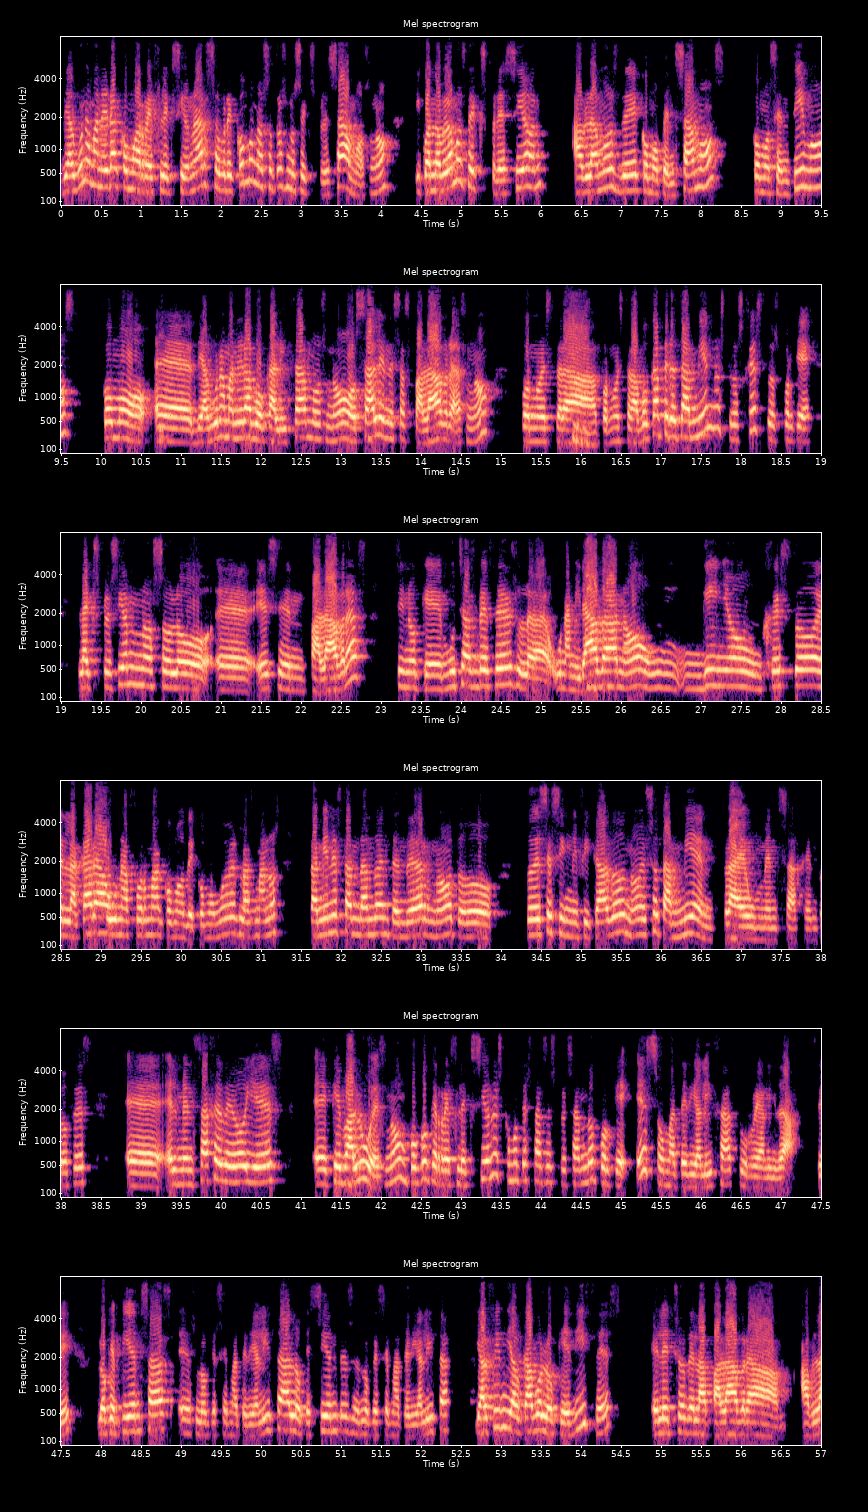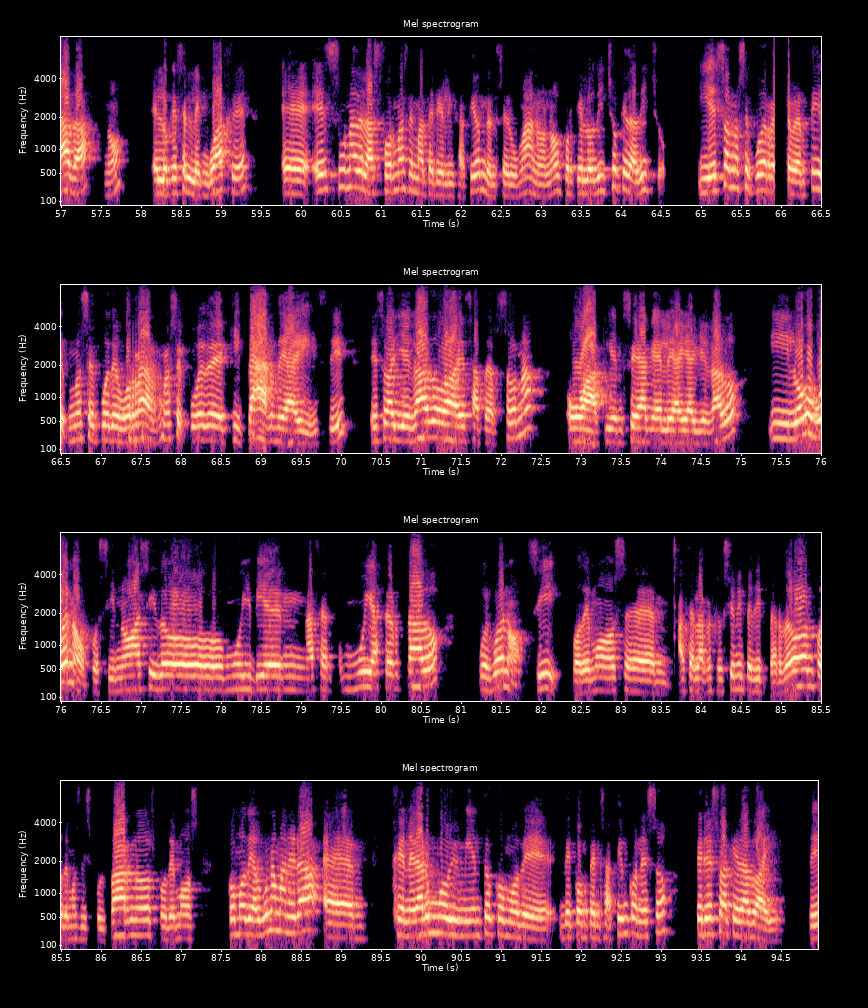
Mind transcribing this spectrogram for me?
de alguna manera como a reflexionar sobre cómo nosotros nos expresamos, ¿no? Y cuando hablamos de expresión, hablamos de cómo pensamos, cómo sentimos, cómo eh, de alguna manera vocalizamos, ¿no? O salen esas palabras, ¿no? Por nuestra, por nuestra boca, pero también nuestros gestos, porque la expresión no solo eh, es en palabras, sino que muchas veces una mirada, ¿no? Un, guiño, un gesto en la cara, una forma como de cómo mueves las manos, también están dando a entender, ¿no? Todo, todo ese significado, ¿no? Eso también trae un mensaje. Entonces, eh, el mensaje de hoy es eh, que evalúes, ¿no? Un poco que reflexiones cómo te estás expresando, porque eso materializa tu realidad, ¿sí? Lo que piensas es lo que se materializa, lo que sientes es lo que se materializa y al fin y al cabo lo que dices, el hecho de la palabra hablada, ¿no? En lo que es el lenguaje, eh, es una de las formas de materialización del ser humano, ¿no? Porque lo dicho queda dicho. Y eso no se puede revertir, no se puede borrar, no se puede quitar de ahí, ¿sí? Eso ha llegado a esa persona o a quien sea que le haya llegado. Y luego, bueno, pues si no ha sido muy bien, muy acertado, pues bueno, sí, podemos eh, hacer la reflexión y pedir perdón, podemos disculparnos, podemos como de alguna manera eh, generar un movimiento como de, compensación con eso, pero eso ha quedado ahí,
